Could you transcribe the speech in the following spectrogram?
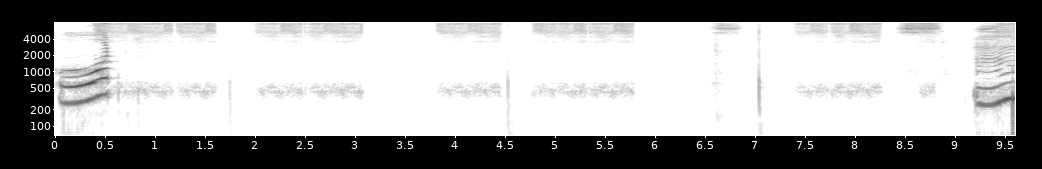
ค้ดอืม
